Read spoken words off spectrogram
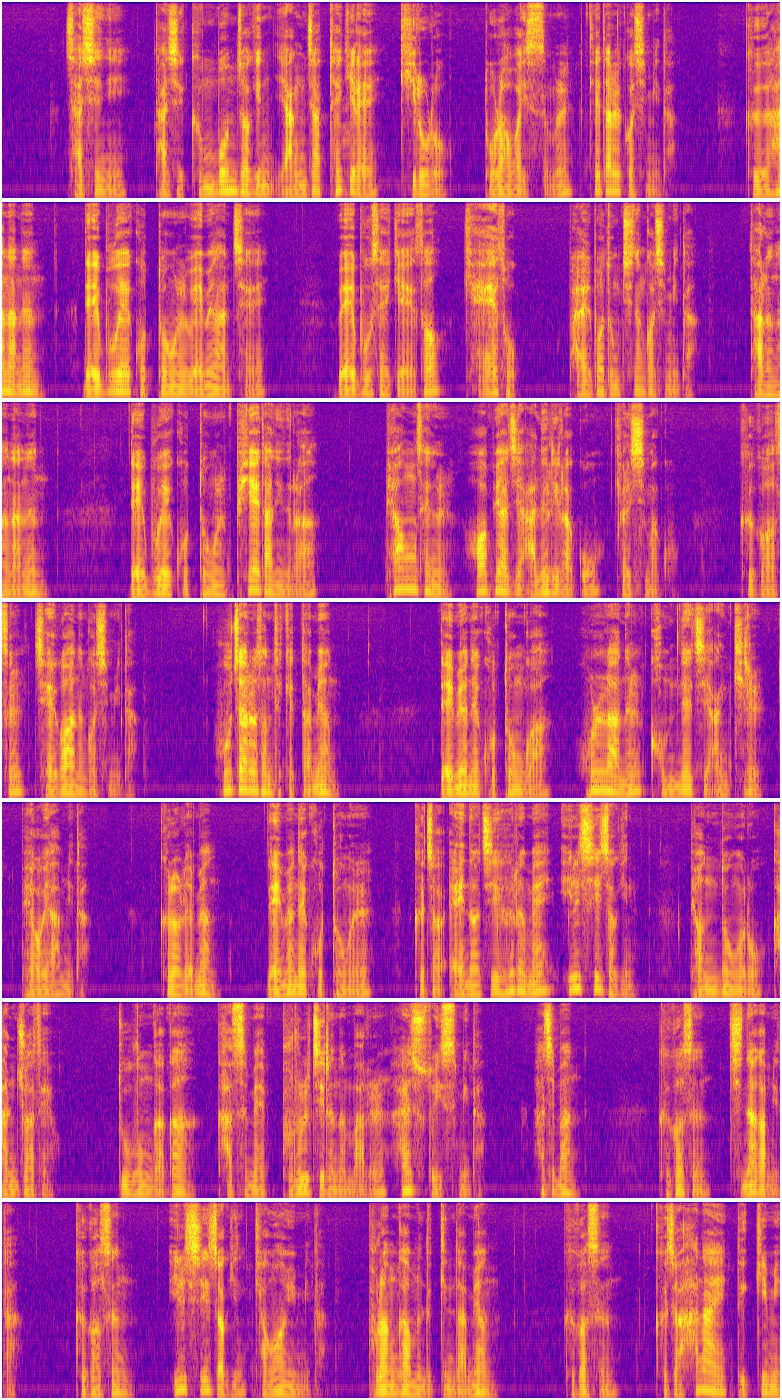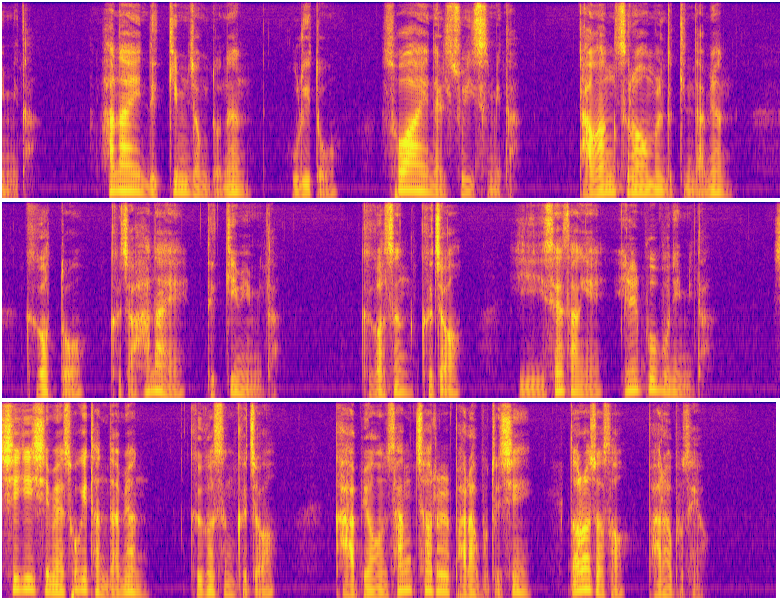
자신이 다시 근본적인 양자택일의 기로로 돌아와 있음을 깨달을 것입니다. 그 하나는 내부의 고통을 외면한 채 외부 세계에서 계속 발버둥 치는 것입니다. 다른 하나는 내부의 고통을 피해 다니느라 평생을 허비하지 않으리라고 결심하고 그것을 제거하는 것입니다. 후자를 선택했다면 내면의 고통과 혼란을 겁내지 않기를 배워야 합니다. 그러려면 내면의 고통을 그저 에너지 흐름의 일시적인 변동으로 간주하세요. 누군가가 가슴에 불을 지르는 말을 할 수도 있습니다. 하지만 그것은 지나갑니다. 그것은 일시적인 경험입니다. 불안감을 느낀다면 그것은 그저 하나의 느낌입니다. 하나의 느낌 정도는 우리도 소화해낼 수 있습니다. 당황스러움을 느낀다면 그것도 그저 하나의 느낌입니다. 그것은 그저 이 세상의 일부분입니다. 시기심에 속이 탄다면 그것은 그저 가벼운 상처를 바라보듯이 떨어져서 바라보세요.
